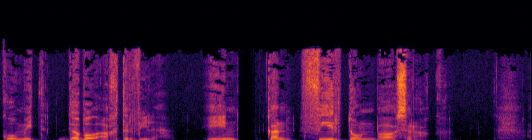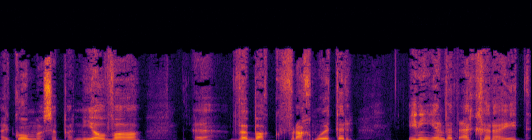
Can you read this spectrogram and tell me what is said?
kom met dubbel agterwiele en kan 4 ton baas raak. Hy kom as 'n paneelwa, 'n Wibak vragmotor en die een wat ek gery het,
